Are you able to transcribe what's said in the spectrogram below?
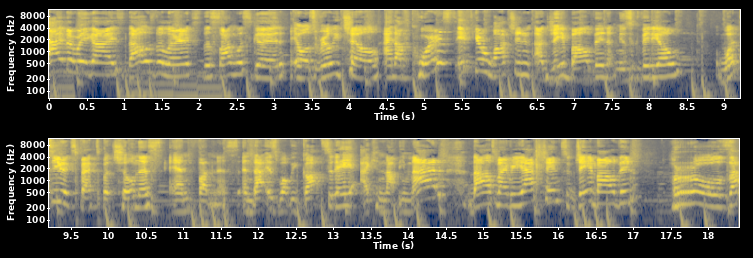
Either way, guys, that was the lyrics. The song was good. It was really chill. And of course, if you're watching a J Balvin music video, what do you expect but chillness and funness? And that is what we got today. I cannot be mad. That was my reaction to J Balvin, Rosa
